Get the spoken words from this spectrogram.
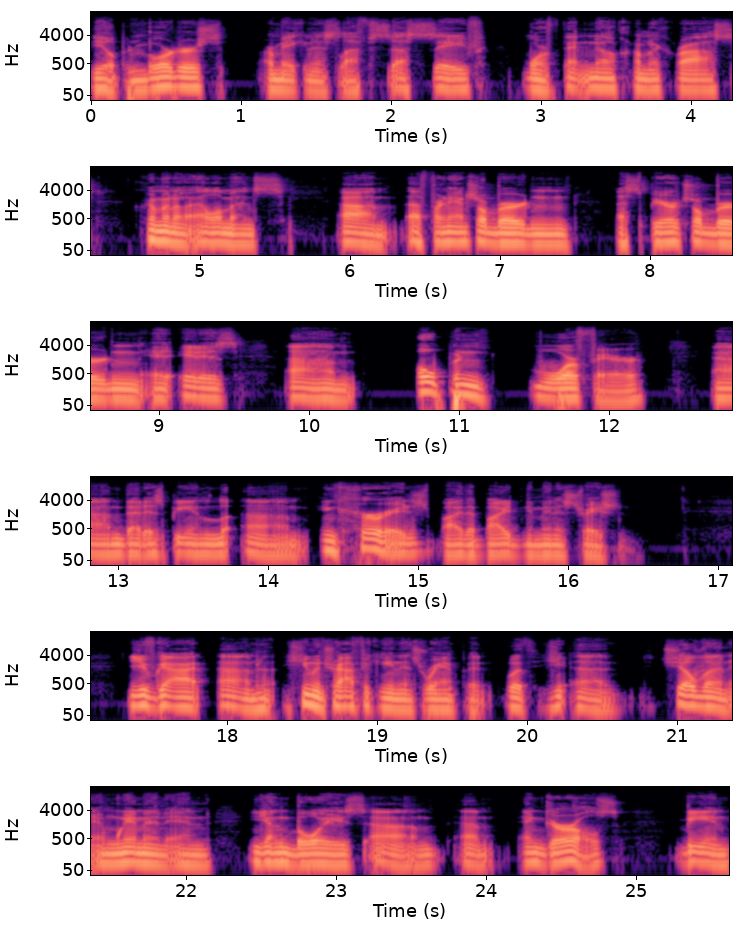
The open borders are making us less safe, more fentanyl coming across, criminal elements, um, a financial burden, a spiritual burden. it, it is um, open warfare um, that is being um, encouraged by the Biden administration. You've got um, human trafficking that's rampant with uh, children and women and young boys um, and girls being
